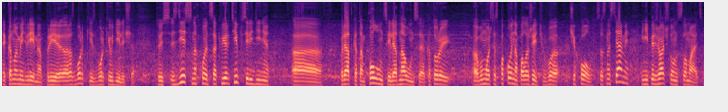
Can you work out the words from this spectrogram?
экономить время при разборке и сборке удилища. То есть здесь находится квиртип в середине, э, порядка там полунции или одна унция, который э, вы можете спокойно положить в чехол со снастями и не переживать, что он сломается.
